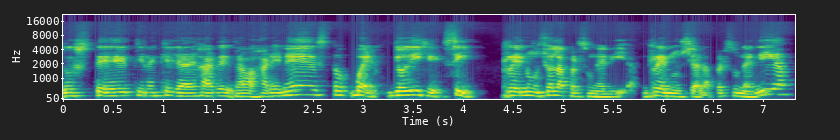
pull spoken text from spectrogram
usted tiene que ya dejar de trabajar en esto. Bueno, yo dije, sí, renuncio a la personería, renuncio a la personería.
